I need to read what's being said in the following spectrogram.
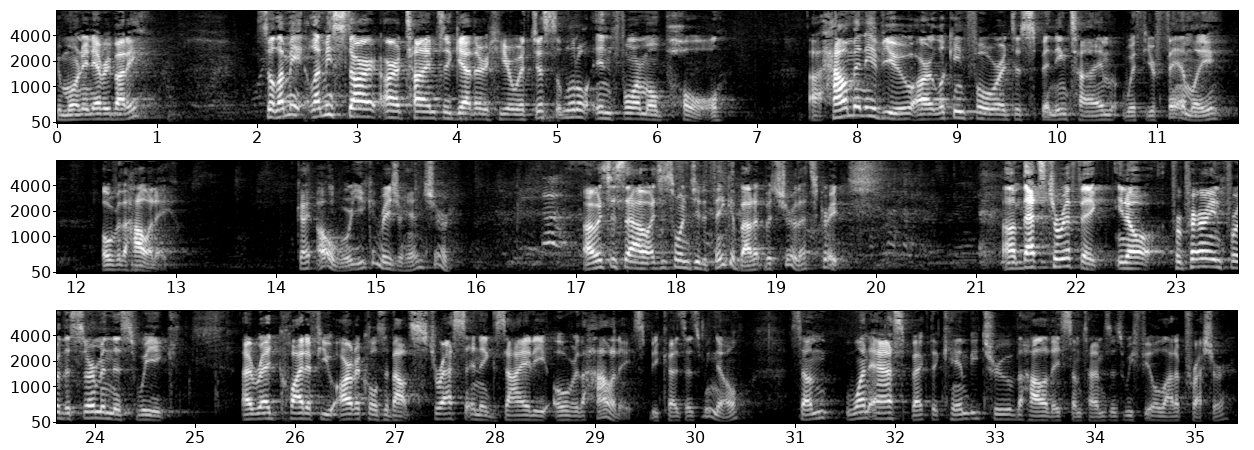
Good morning, everybody. So let me let me start our time together here with just a little informal poll. Uh, how many of you are looking forward to spending time with your family over the holiday? Okay. Oh, well, you can raise your hand. Sure. I was just uh, I just wanted you to think about it, but sure, that's great. Um, that's terrific. You know, preparing for the sermon this week, I read quite a few articles about stress and anxiety over the holidays because, as we know, some one aspect that can be true of the holidays sometimes is we feel a lot of pressure.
